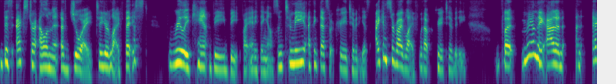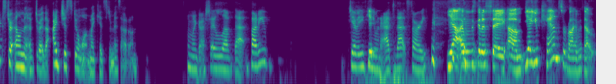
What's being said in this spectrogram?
this extra element of joy to your life that just really can't be beat by anything else and to me i think that's what creativity is i can survive life without creativity but man they add an, an extra element of joy that i just don't want my kids to miss out on oh my gosh i love that Bonnie do you have anything yeah. you want to add to that? Sorry. yeah, I was going to say, um, yeah, you can survive without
